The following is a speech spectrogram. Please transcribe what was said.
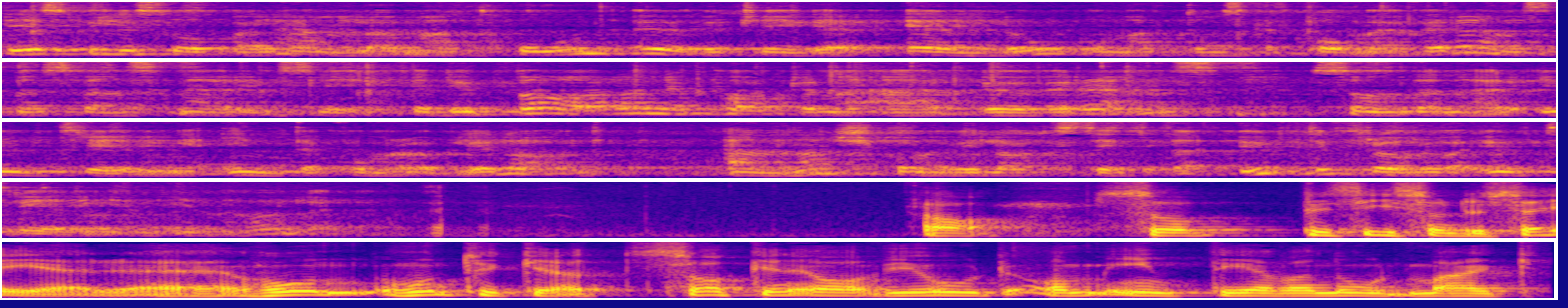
det skulle i så fall handla om att hon övertygar LO om att de ska komma överens med Svenskt Näringsliv. För det är bara när parterna är överens som den här utredningen inte kommer att bli lag. Annars kommer vi lagstifta utifrån vad utredningen innehåller. Ja, så precis som du säger. Eh, hon, hon tycker att saken är avgjord. Om inte Eva Nordmark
